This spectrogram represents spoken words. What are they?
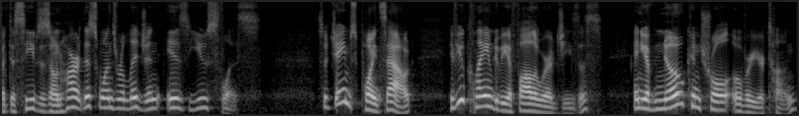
but deceives his own heart, this one's religion is useless. So James points out if you claim to be a follower of Jesus and you have no control over your tongue,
